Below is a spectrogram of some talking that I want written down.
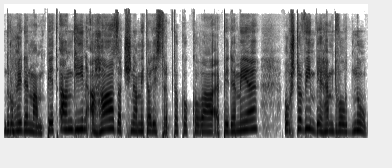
druhý den mám pět angín, aha, začíná mi tady streptokoková epidemie, a už to vím během dvou dnů.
